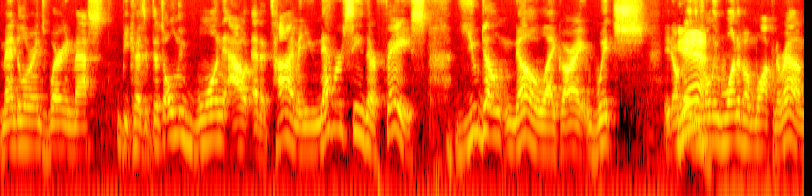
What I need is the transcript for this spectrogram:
Mandalorians wearing masks because if there's only one out at a time and you never see their face, you don't know, like, all right, which. Okay, Yeah. there's only one of them walking around.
